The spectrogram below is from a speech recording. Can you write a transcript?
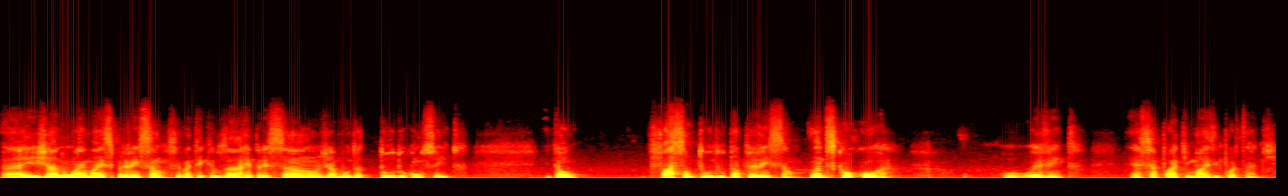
aí já não é mais prevenção. Você vai ter que usar a repressão, já muda todo o conceito. Então, façam tudo da prevenção, antes que ocorra o, o evento. Essa é a parte mais importante.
